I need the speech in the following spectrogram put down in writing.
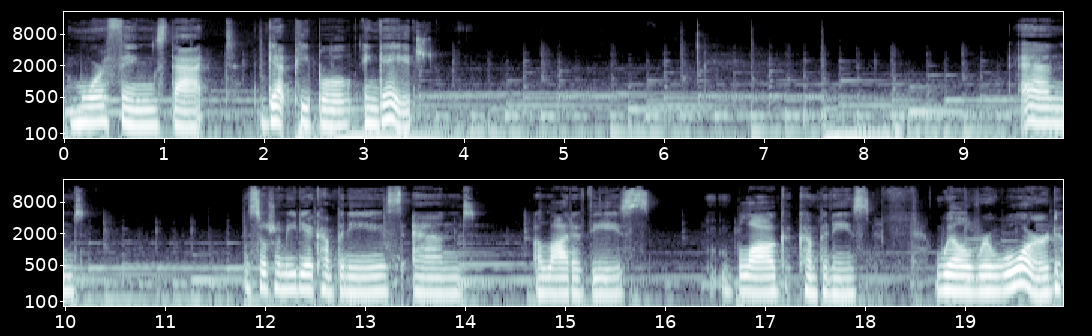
more things that get people engaged. And social media companies and a lot of these blog companies will reward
